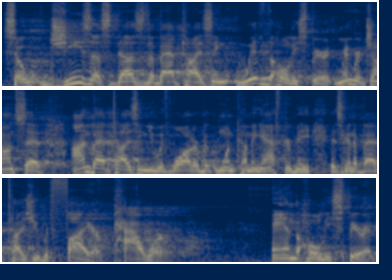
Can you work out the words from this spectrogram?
So Jesus does the baptizing with the Holy Spirit. Remember, John said, I'm baptizing you with water, but the one coming after me is going to baptize you with fire, power, and the Holy Spirit.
